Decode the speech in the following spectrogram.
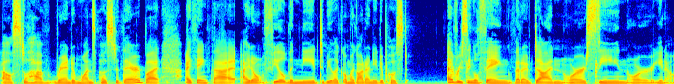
I'll still have random ones posted there. But I think that I don't feel the need to be like, oh my God, I need to post every single thing that I've done or seen or, you know,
